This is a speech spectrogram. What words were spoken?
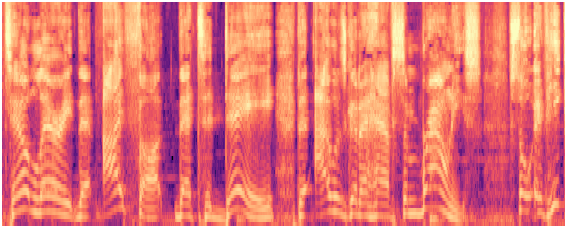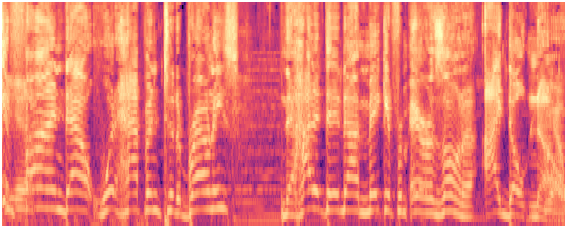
Tell Larry that I thought that today that I was going to have some brownies. So if he can Yeah. find out what happened to the brownies, now how did they not make it from Arizona? I don't know. Yeah.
